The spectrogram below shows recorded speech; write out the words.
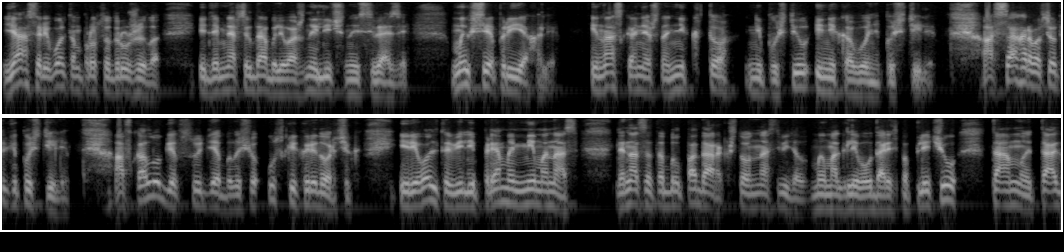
Я с Револьтом просто дружила, и для меня всегда были важны личные связи. Мы все приехали – и нас, конечно, никто не пустил и никого не пустили. А Сахарова все-таки пустили. А в Калуге в суде был еще узкий коридорчик, и револьта вели прямо мимо нас. Для нас это был подарок, что он нас видел. Мы могли его ударить по плечу, там и так,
